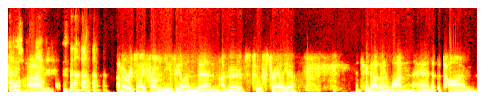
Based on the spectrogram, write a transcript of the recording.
how did you find um, it? I'm originally from New Zealand and I moved to Australia in 2001. And at the time,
